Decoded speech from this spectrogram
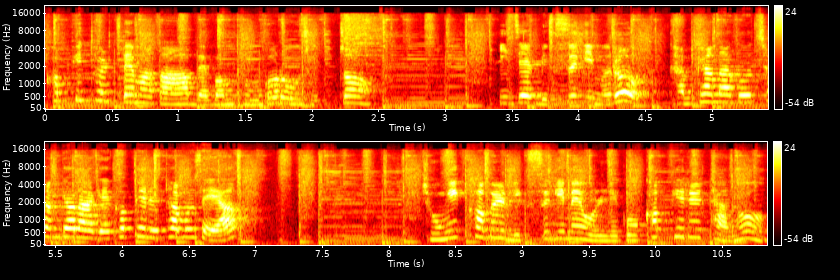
커피 털 때마다 매번 번거로우셨죠? 이제 믹스김으로 간편하고 청결하게 커피를 타보세요. 종이컵을 믹스김에 올리고 커피를 탄 후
